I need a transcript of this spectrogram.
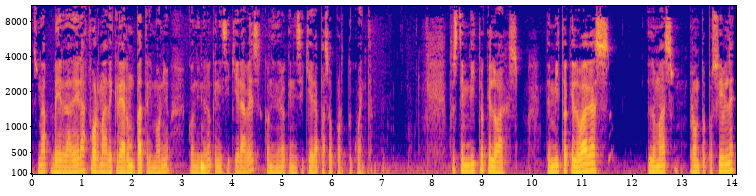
es una verdadera forma de crear un patrimonio con dinero que ni siquiera ves, con dinero que ni siquiera pasó por tu cuenta. Entonces te invito a que lo hagas. Te invito a que lo hagas lo más pronto posible,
